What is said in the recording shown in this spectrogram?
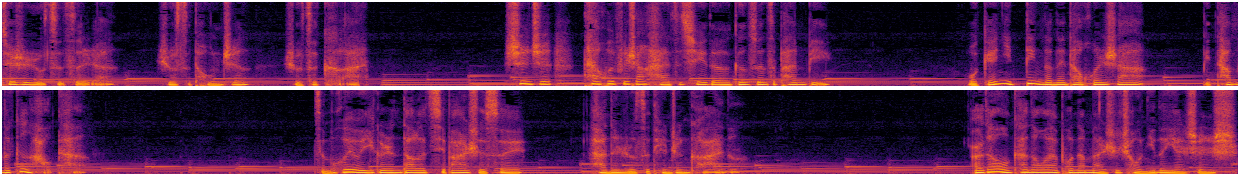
却是如此自然，如此童真，如此可爱。甚至他会非常孩子气的跟孙子攀比：“我给你订的那套婚纱，比他们的更好看。”怎么会有一个人到了七八十岁，还能如此天真可爱呢？而当我看到外婆那满是宠溺的眼神时，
